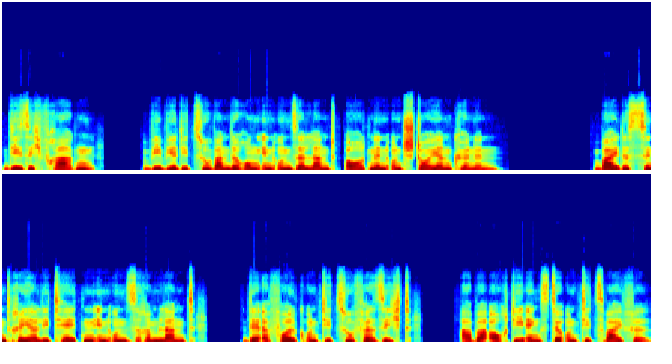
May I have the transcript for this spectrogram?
Die sich fragen, wie wir die Zuwanderung in unser Land ordnen und steuern können. Beides sind Realitäten in unserem Land, der Erfolg und die Zuversicht, aber auch die Ängste und die Zweifel.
